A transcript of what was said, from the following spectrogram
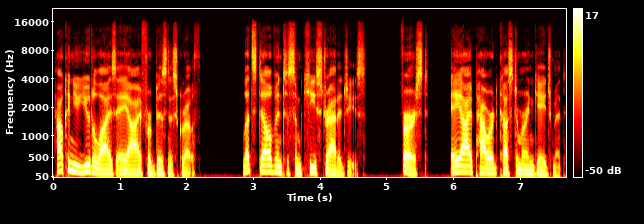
how can you utilize AI for business growth? Let's delve into some key strategies. First, AI powered customer engagement.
